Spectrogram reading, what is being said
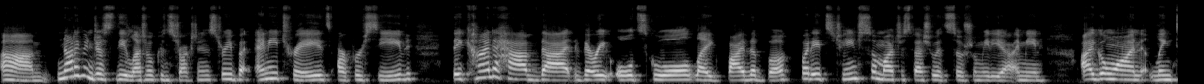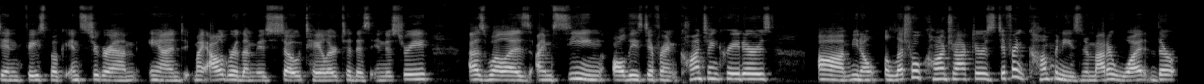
um, not even just the electrical construction industry, but any trades are perceived. They kind of have that very old school, like by the book, but it's changed so much, especially with social media. I mean, I go on LinkedIn, Facebook, Instagram, and my algorithm is so tailored to this industry as well as I'm seeing all these different content creators, um, you know, electrical contractors, different companies, no matter what, they're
